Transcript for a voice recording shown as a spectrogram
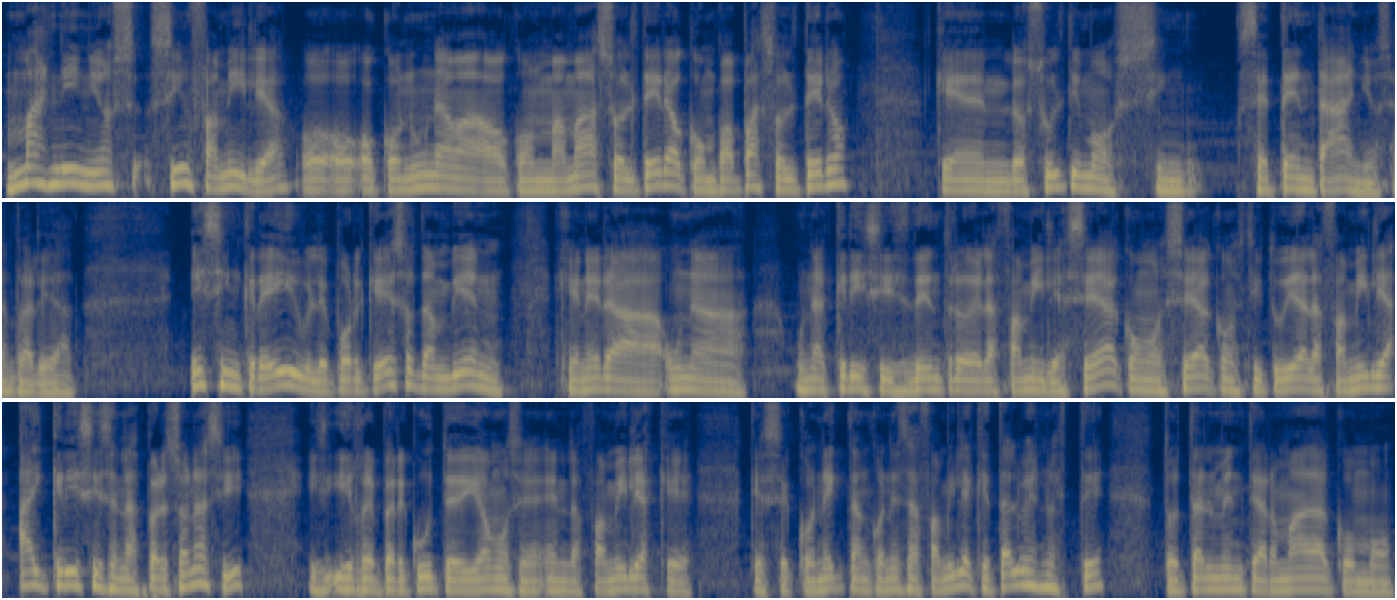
más niños sin familia o, con una o con mamá soltera o con papá soltero que en los últimos 70 años en realidad es increíble porque eso también genera una, una, crisis dentro de la familia. Sea como sea constituida la familia, hay crisis en las personas y, y, repercute, digamos, en, las familias que, que, se conectan con esa familia que tal vez no esté totalmente armada como,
